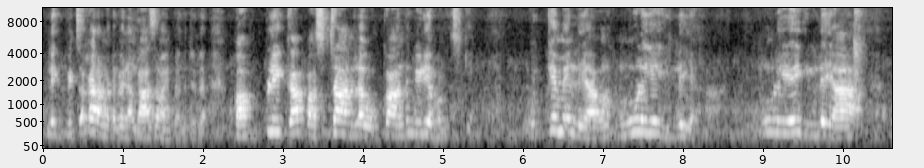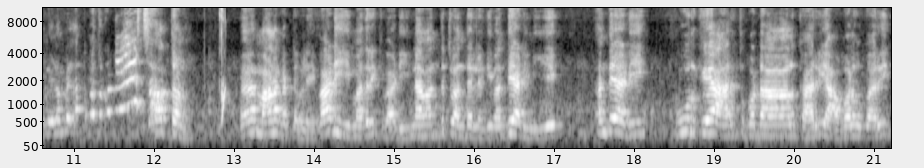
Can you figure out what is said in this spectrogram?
இன்னைக்கு பிச்சைக்காரங்கிட்ட போய் நான் காசை வாங்கிட்டு வந்துட்டு இருக்கேன். பப்ளிக்காக பஸ் ஸ்டாண்டில் உட்காந்து வீடியோ போட்டு வச்சிருக்கேன். வைக்கமே இல்லையா? உனக்கு மூளையே இல்லையா? மூளையே இல்லையா? உன்னை நம்ம சாத்தணும். மானக்கட்டவில்லை வாடி மதுரைக்கு வாடி. நான் வந்துட்டு வந்தேன்லடி. வந்தியாடி நீ. ஆடி ஊருக்கே அறுத்து போட்டாலும் கறி அவ்வளவு கறி.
